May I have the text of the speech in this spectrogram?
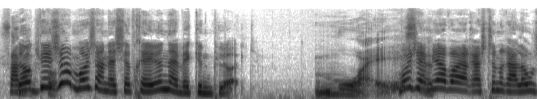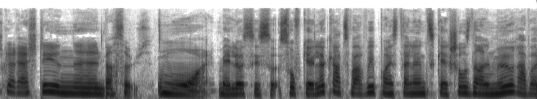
ça Donc, pas. déjà, moi, j'en achèterais une avec une plug. Ouais. Moi, j'aime ça- mieux avoir racheté une rallonge que racheter une, une berceuse. Ouais, mais là, c'est ça. Sauf que là, quand tu vas arriver pour installer un petit quelque chose dans le mur, elle va,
